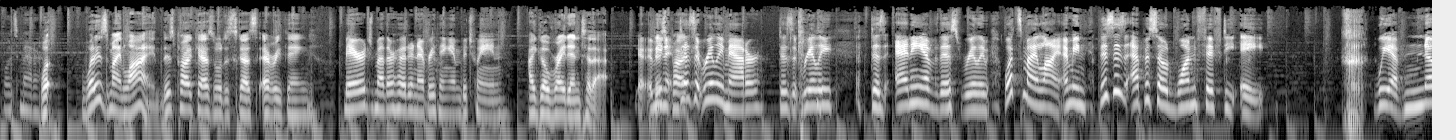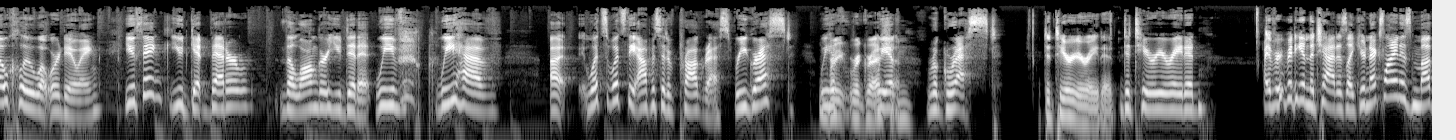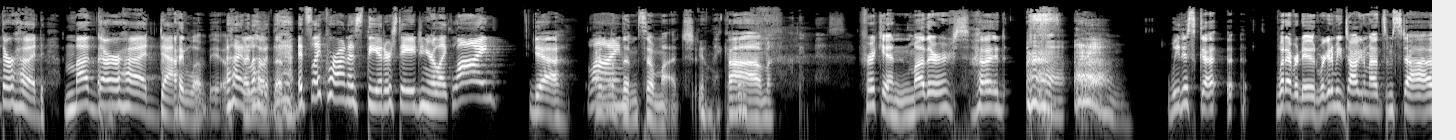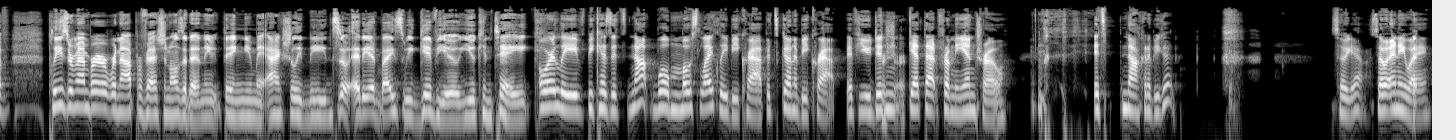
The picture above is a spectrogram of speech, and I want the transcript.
What's the matter? what what is my line? This podcast will discuss everything. Marriage, motherhood, and everything in between. I go right into that. I mean, does it really matter? Does it really? does any of this really? What's my line? I mean, this is episode 158. we have no clue what we're doing. You think you'd get better the longer you did it. We've we have uh what's what's the opposite of progress? Regressed? We Re- have regression. We have regressed, Deteriorated. deteriorated. Everybody in the chat is like, your next line is motherhood. Motherhood. I love you. I, love, it. them. It's like we're on a theater stage and you're like, line. Yeah. I love them so much. Oh my God. Um freaking motherhood. we discuss whatever, dude. We're gonna be talking about some stuff. Please remember we're not professionals at anything you may actually need. So any advice we give you, you can take. or leave because it's not, will most likely be crap. It's going to be crap. If you didn't sure. get that from the intro, it's not going to be good. So, yeah. So, anyway,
